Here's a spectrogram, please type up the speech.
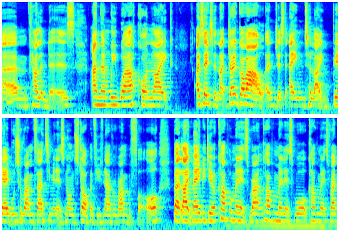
um, calendars and then we work on like I say to them like don't go out and just aim to like be able to run 30 minutes non-stop if you've never run before but like maybe do a couple minutes run couple minutes walk couple minutes run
